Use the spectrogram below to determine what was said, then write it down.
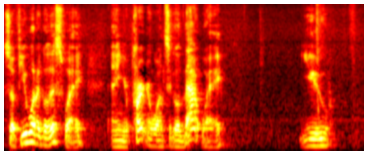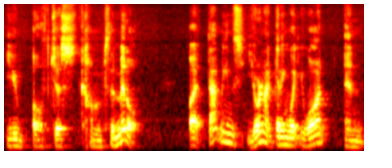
So if you want to go this way and your partner wants to go that way, you you both just come to the middle. But that means you're not getting what you want and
